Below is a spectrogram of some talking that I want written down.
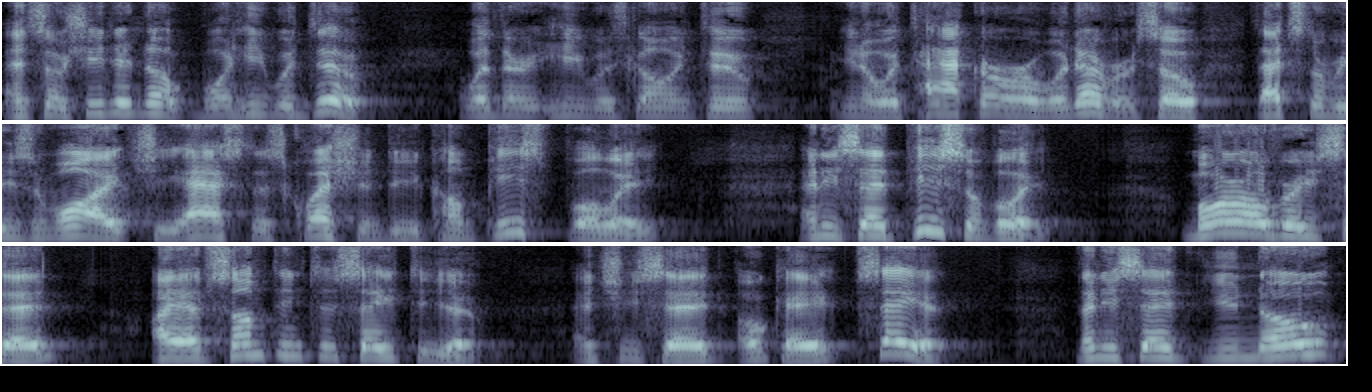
And so she didn't know what he would do, whether he was going to, you know, attack her or whatever. So that's the reason why she asked this question Do you come peacefully? And he said, Peaceably. Moreover, he said, I have something to say to you. And she said, Okay, say it. Then he said, You know,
